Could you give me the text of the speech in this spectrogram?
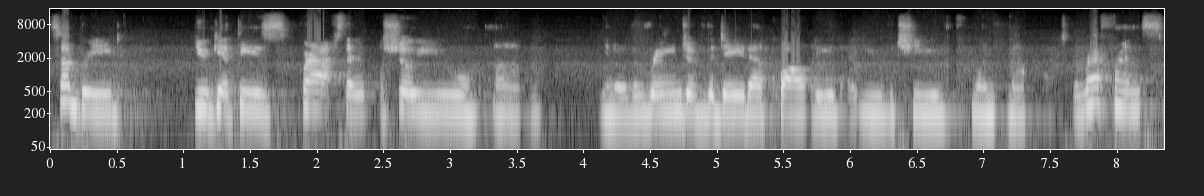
subread, you get these graphs that will show you, um, you know, the range of the data quality that you've achieved when you map to the reference,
